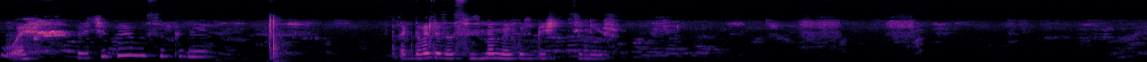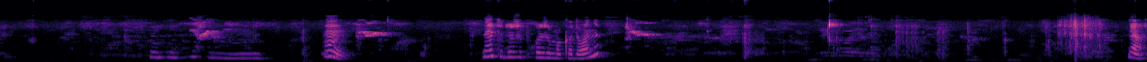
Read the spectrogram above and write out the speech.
Ой, відчепилося при. Так, давайте зараз візьмемо якусь більш цілішу. Знаєте, дуже похожі макарони. Не,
